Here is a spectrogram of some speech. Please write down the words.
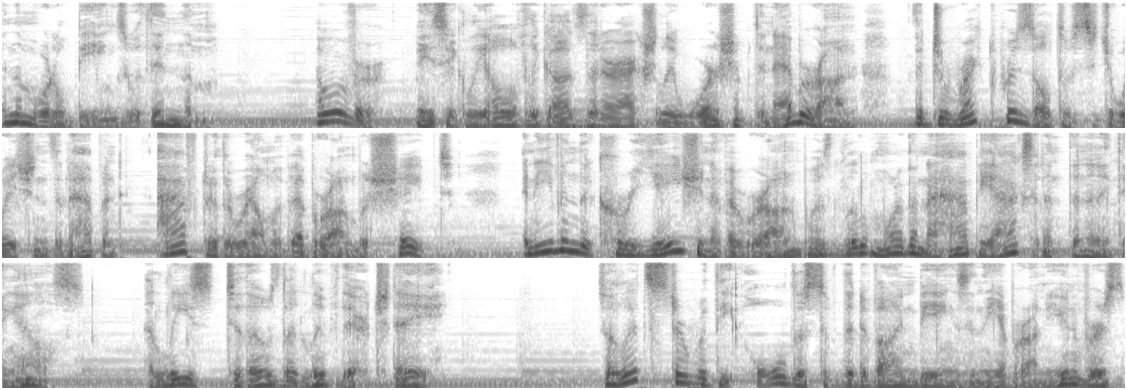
and the mortal beings within them. However, basically all of the gods that are actually worshipped in Eberron are the direct result of situations that happened after the realm of Eberron was shaped, and even the creation of Eberron was little more than a happy accident than anything else, at least to those that live there today. So let's start with the oldest of the divine beings in the Eberron universe,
